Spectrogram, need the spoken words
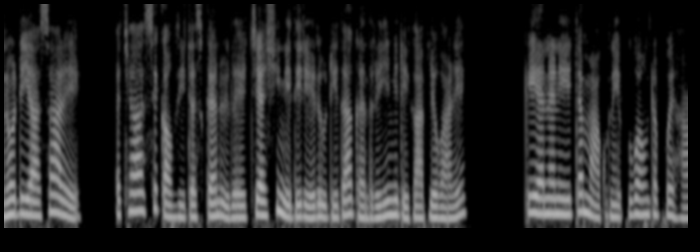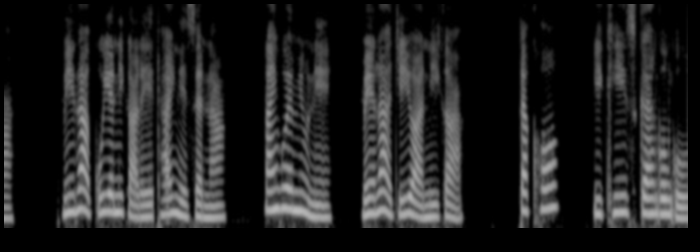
နိုတယာစတဲ့အခြားစစ်ကောင်စီတပ်စကန်တွေလည်းကြန့်ရှိနေသေးတယ်လို့ဒေသခံသတင်းမြစ်တွေကပြောပါတယ်။ KNN တပ်မှခုနှစ်ပူးပေါင်းတပ်ဖွဲ့ဟာမေလ9ရက်နေ့ကလည်းထိုင်းနေဆက်နာလိုင်းပွဲမြို့နယ်မေလကြီးရွာနီးကတက်ခေါ်ဘီခီစကန်ကုန်းကို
